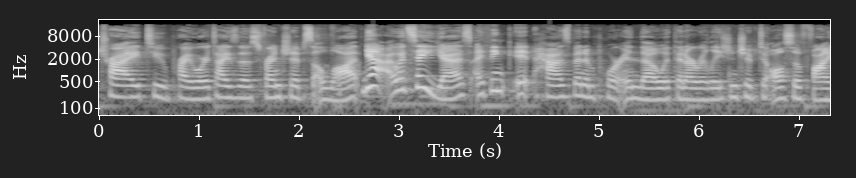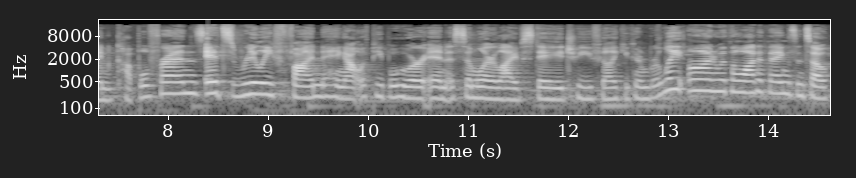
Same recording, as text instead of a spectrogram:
try to prioritize those friendships a lot. Yeah, I would say yes. I think it has been important though within our relationship to also find couple friends. It's really fun to hang out with people who are in a similar life stage who you feel like you can relate on with a lot of things. And so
